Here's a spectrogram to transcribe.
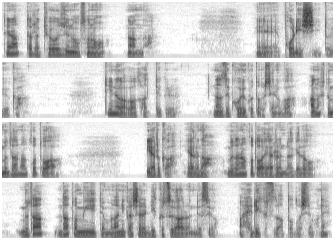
てなったら教授のその、なんだ、えーポリシーというか、っていうのが分かってくる。なぜこういうことをしてるのか。あの人無駄なことはやるか、やるな。無駄なことはやるんだけど、無駄だと見えても何かしら理屈があるんですよ。まあ、へりくつだったとしてもね。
